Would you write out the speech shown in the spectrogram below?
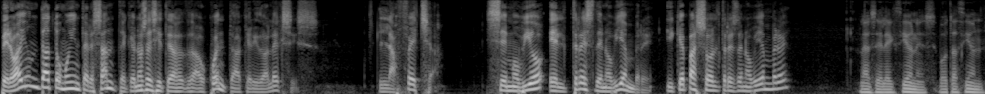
Pero hay un dato muy interesante que no sé si te has dado cuenta, querido Alexis. La fecha. Se movió el 3 de noviembre. ¿Y qué pasó el 3 de noviembre? Las elecciones, votación.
